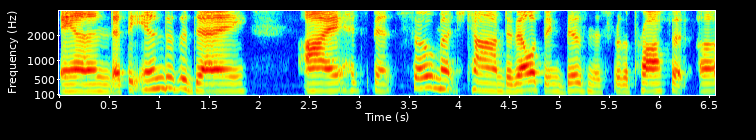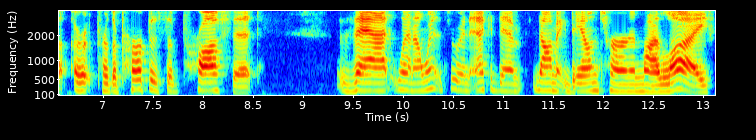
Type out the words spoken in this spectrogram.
And at the end of the day, I had spent so much time developing business for the profit, uh, or for the purpose of profit that when I went through an economic downturn in my life,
